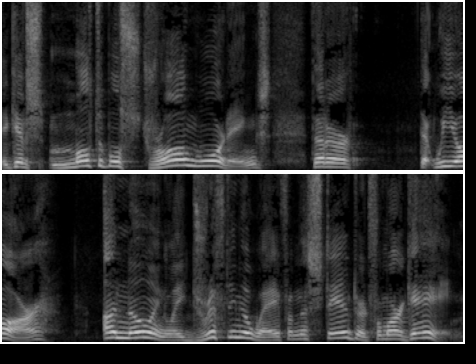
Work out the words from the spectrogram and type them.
it gives multiple strong warnings that are that we are unknowingly drifting away from the standard, from our game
